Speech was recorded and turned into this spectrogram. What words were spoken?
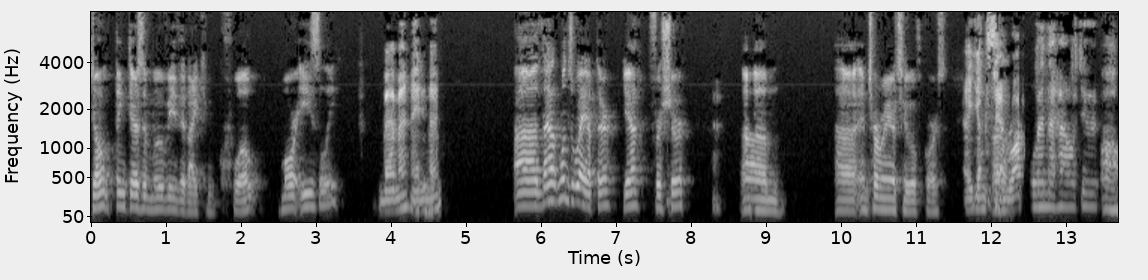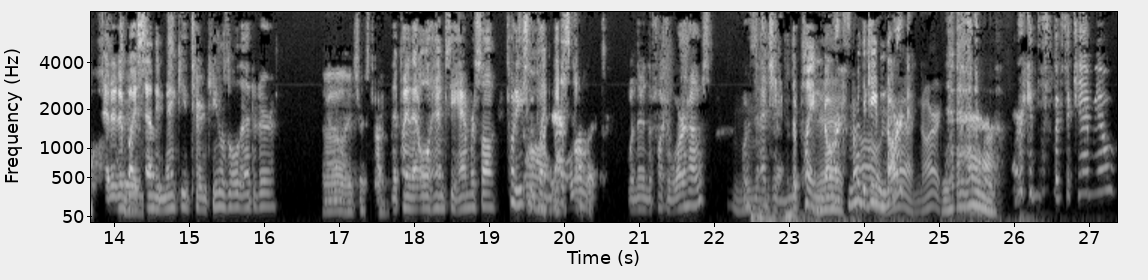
don't think there's a movie that I can quote more easily. Batman '89. Uh, that one's way up there. Yeah, for sure. Um, uh, and Terminator 2, of course. A young Sam Um, Rockwell in the house, dude. Oh, Edited by dude. Sally Menke, Tarantino's old editor. Oh, interesting. They play that old MC Hammer song. Tony used to be Oh, playing I that song it. when they're in the fucking warehouse. What's that jam? They're playing Yes. Narc. Remember the Oh, game Narc? Yeah, Narc. Yeah. Narc and like the cameo.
